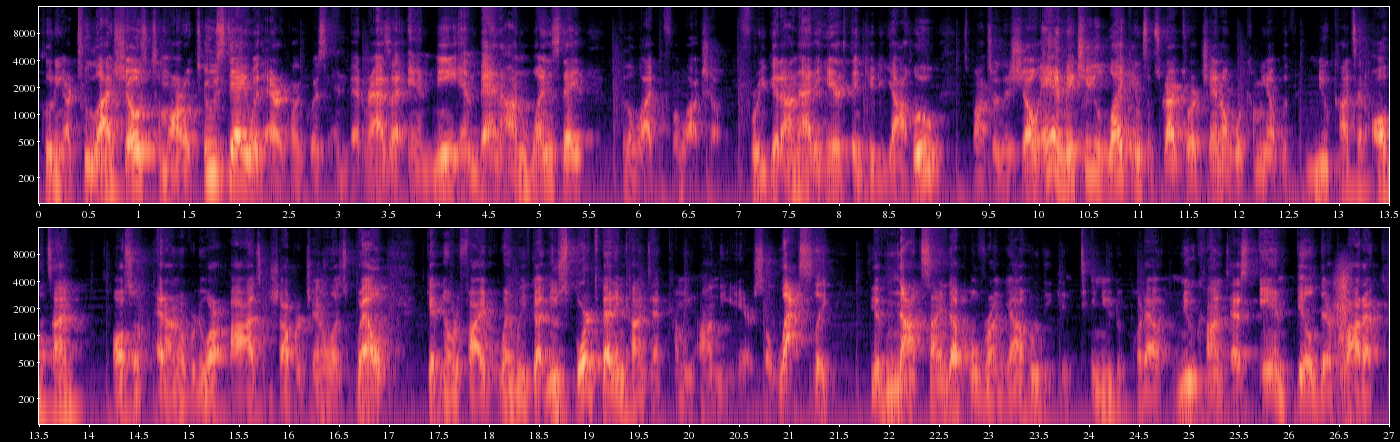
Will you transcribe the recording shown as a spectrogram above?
including our two live shows tomorrow, Tuesday, with Eric Lundquist and Ben Raza, and me and Ben on Wednesday for the Live Before Lock show. Before you get on out of here, thank you to Yahoo, sponsor of this show, and make sure you like and subscribe to our channel. We're coming out with new content all the time. Also, head on over to our odds shopper channel as well. Get notified when we've got new sports betting content coming on the air. So, lastly, if you have not signed up over on Yahoo, they continue to put out new contests and build their product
